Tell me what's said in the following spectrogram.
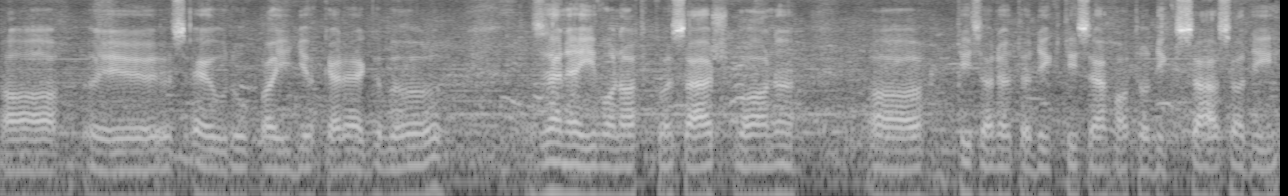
az európai gyökerekből, zenei vonatkozásban a 15.-16. századi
